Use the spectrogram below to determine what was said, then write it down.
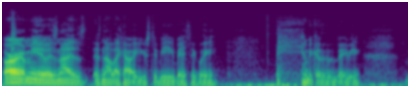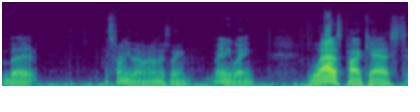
or I mean, it was not as it's not like how it used to be, basically, because of the baby. But it's funny though, honestly. But anyway, last podcast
